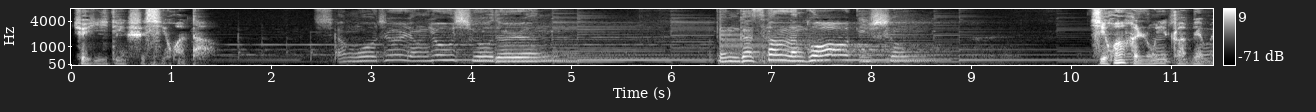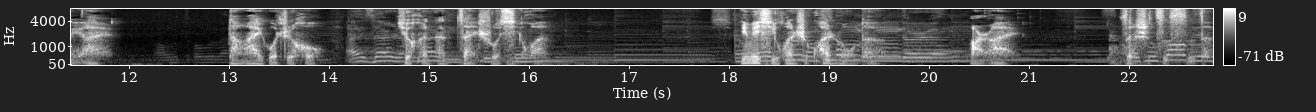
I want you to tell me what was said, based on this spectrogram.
却一定是喜欢他。像我这样优秀的人，本该灿烂过一生。喜欢很容易转变为爱，但爱过之后。却很难再说喜欢，因为喜欢是宽容的，而爱则是自私的。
